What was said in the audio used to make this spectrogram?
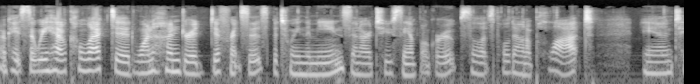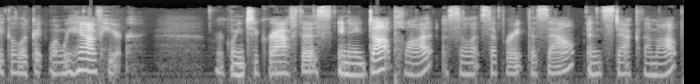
Okay, so we have collected 100 differences between the means in our two sample groups. So let's pull down a plot and take a look at what we have here. We're going to graph this in a dot plot. So let's separate this out and stack them up.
